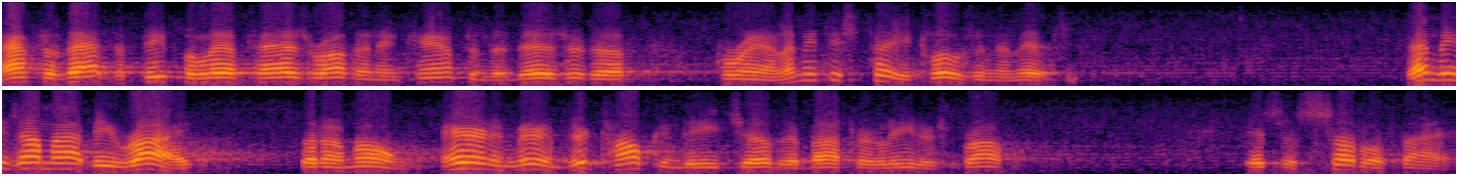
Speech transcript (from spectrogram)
After that, the people left Hazeroth and encamped in the desert of Paran. Let me just tell you, closing in this. That means I might be right, but I'm wrong. Aaron and Miriam, they're talking to each other about their leader's problem. It's a subtle thing.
